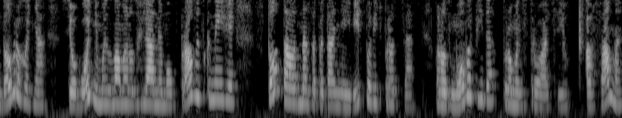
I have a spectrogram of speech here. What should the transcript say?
Доброго дня! Сьогодні ми з вами розглянемо вправи з книги «100 та одне запитання і відповідь про це. Розмова піде про менструацію, а саме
